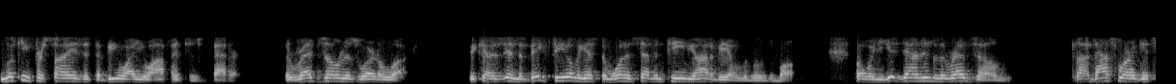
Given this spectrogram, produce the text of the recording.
looking for signs that the BYU offense is better, the red zone is where to look because in the big field against the one and seven team, you ought to be able to move the ball. But when you get down into the red zone, uh, that's where it gets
